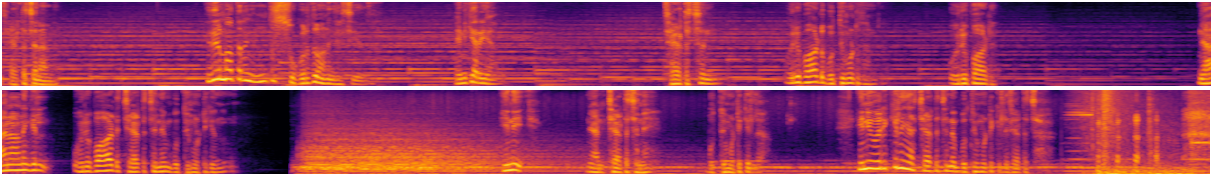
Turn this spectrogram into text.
ചേട്ടച്ചനാണ്. ഇതിന് മാത്രം എന്ത് സുഹൃത്തുമാണ് ഞാൻ ചെയ്തത്? എനിക്കറിയാം. ചേട്ടച്ചൻ ഒരുപാട് ബുദ്ധിമുട്ടുന്നുണ്ട്. ഒരുപാട്. ഞാനാണെങ്കിൽ ഒരുപാട് ചേട്ടച്ചനെ ബുദ്ധിമുട്ടിക്കുന്നു. ഇനി ഞാൻ ചേട്ടച്ചനെ ബുദ്ധിമുട്ടിക്കില്ല. ഇനി ഒരിക്കലും ഞാൻ ചേട്ടച്ചനെ ബുദ്ധിമുട്ടിക്കില്ല ചേട്ടച്ച.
